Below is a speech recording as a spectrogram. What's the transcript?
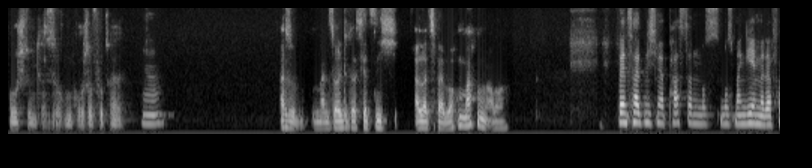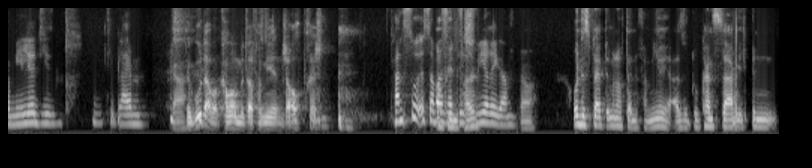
Oh, stimmt, das ist auch ein großer Vorteil. Ja. Also man sollte das jetzt nicht alle zwei Wochen machen, aber Wenn es halt nicht mehr passt, dann muss, muss man gehen mit der Familie. Die, die bleiben. ja, Na gut, aber kann man mit der Familie nicht auch brechen? Kannst du, ist aber Auf sehr viel Fall. schwieriger. ja. Und es bleibt immer noch deine Familie. Also du kannst sagen, ich bin,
